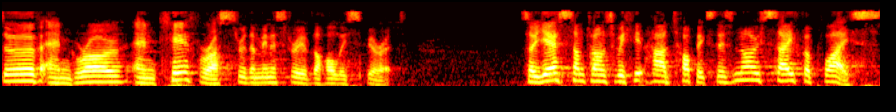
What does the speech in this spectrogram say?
serve and grow and care for us through the ministry of the Holy Spirit. So, yes, sometimes we hit hard topics. There's no safer place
